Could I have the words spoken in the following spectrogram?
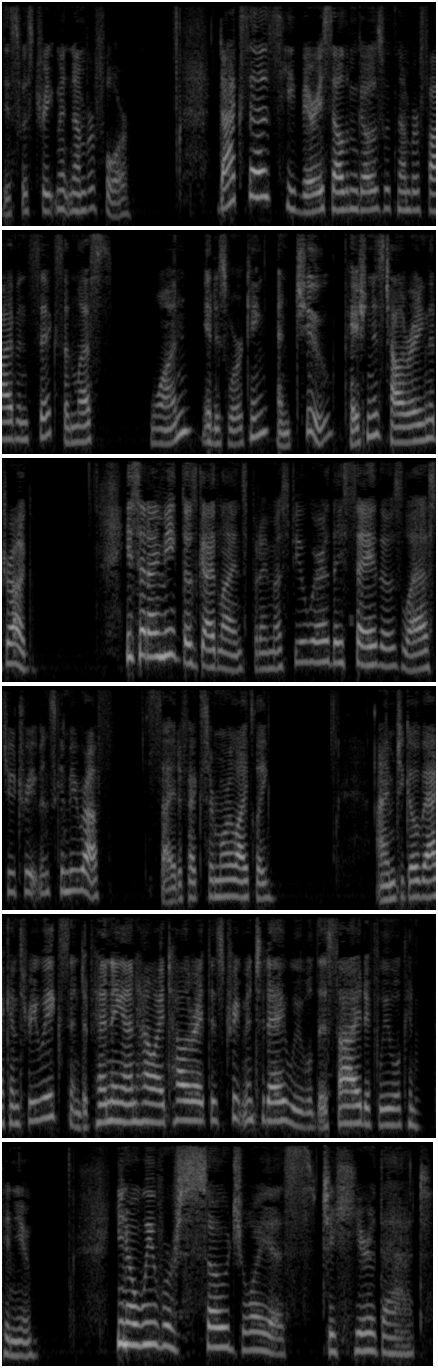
This was treatment number four. Doc says he very seldom goes with number five and six unless One, it is working, and two, patient is tolerating the drug. He said, I meet those guidelines, but I must be aware they say those last two treatments can be rough. Side effects are more likely. I'm to go back in three weeks, and depending on how I tolerate this treatment today, we will decide if we will continue. You know, we were so joyous to hear that,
